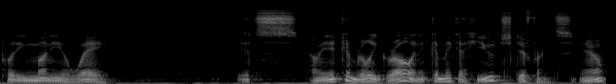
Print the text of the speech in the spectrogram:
putting money away. It's, I mean, it can really grow and it can make a huge difference, you know?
